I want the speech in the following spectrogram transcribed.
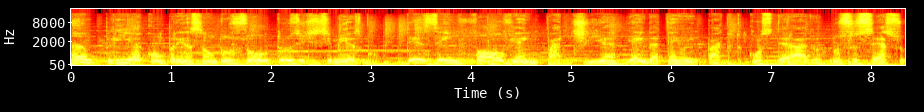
amplia a compreensão dos outros e de si mesmo, desenvolve a empatia e ainda tem um impacto considerável no sucesso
